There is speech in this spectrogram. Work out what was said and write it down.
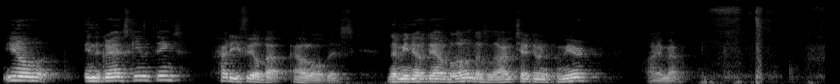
You know, in the grand scheme of things, how do you feel about all this? Let me know down below in the live chat during the premiere. I am out.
